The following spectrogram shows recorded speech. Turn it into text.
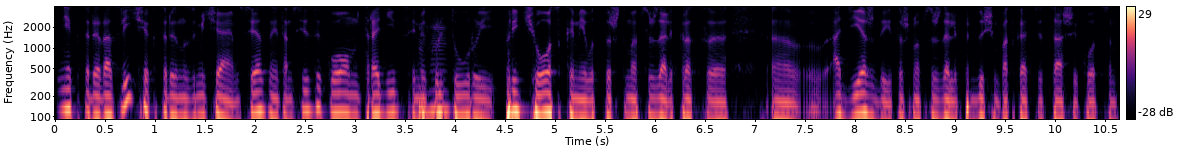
некоторые различия, которые мы замечаем, связанные там с языком, традициями, Мгм. культурой, прическами, вот то, что мы обсуждали, как раз э, э, одеждой, то, что мы обсуждали в предыдущем подкасте с Сашей Котцем.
